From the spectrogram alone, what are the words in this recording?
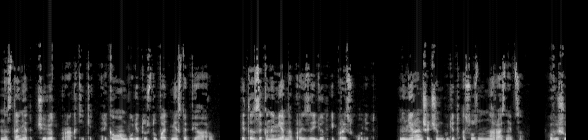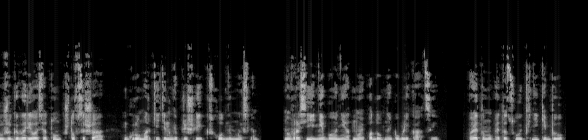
настанет черед практики. Реклама будет уступать место пиару. Это закономерно произойдет и происходит, но не раньше, чем будет осознана разница. Выше уже говорилось о том, что в США гуру маркетинга пришли к сходным мыслям, но в России не было ни одной подобной публикации, поэтому этот слой книги был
